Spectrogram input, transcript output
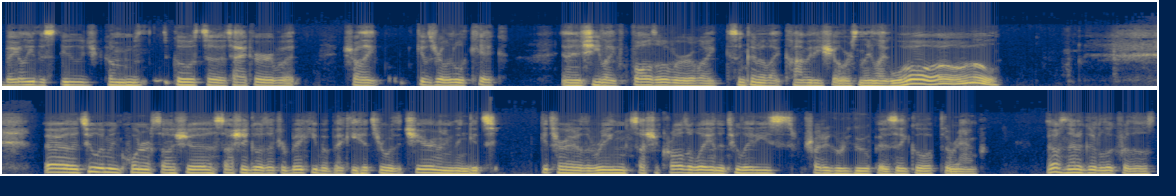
Bayley, the stooge, comes goes to attack her, but Charlotte gives her a little kick, and then she like falls over like some kind of like comedy show or something. Like whoa, whoa, whoa! Uh, the two women corner Sasha. Sasha goes after Becky, but Becky hits her with a chair and then gets gets her out of the ring. Sasha crawls away, and the two ladies try to regroup as they go up the ramp. That was not a good look for those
